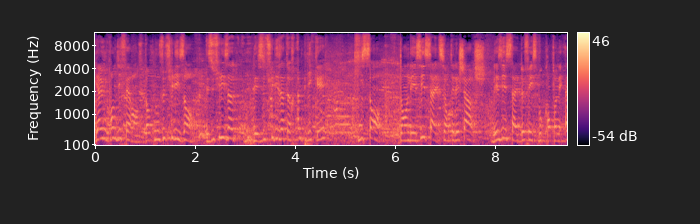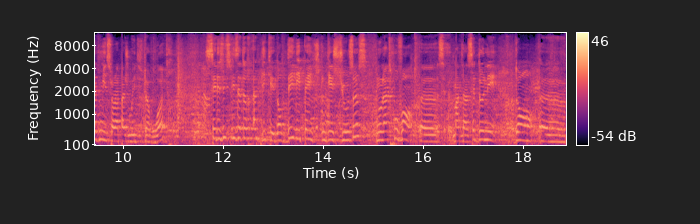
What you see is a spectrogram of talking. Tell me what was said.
il y a une grande différence. Donc nous utilisons les, utilisateurs impliqués qui sont dans les insights, si on télécharge les insights de Facebook quand on est admin sur la page ou éditeur ou autre, c'est les utilisateurs impliqués. dans Daily Page Engaged Users, nous la trouvons, euh, cette donnée, dans, euh,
